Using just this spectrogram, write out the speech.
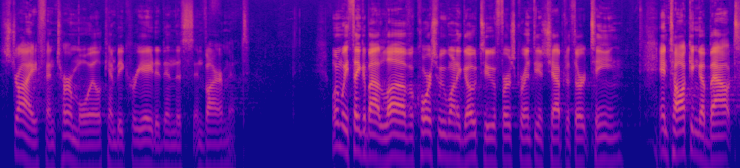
strife and turmoil can be created in this environment. When we think about love, of course, we want to go to 1 Corinthians chapter 13 and talking about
